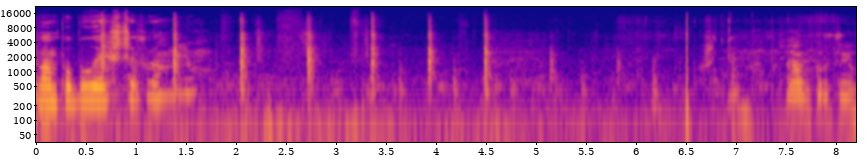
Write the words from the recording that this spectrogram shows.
Вам поближче зроблю. я відкручую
